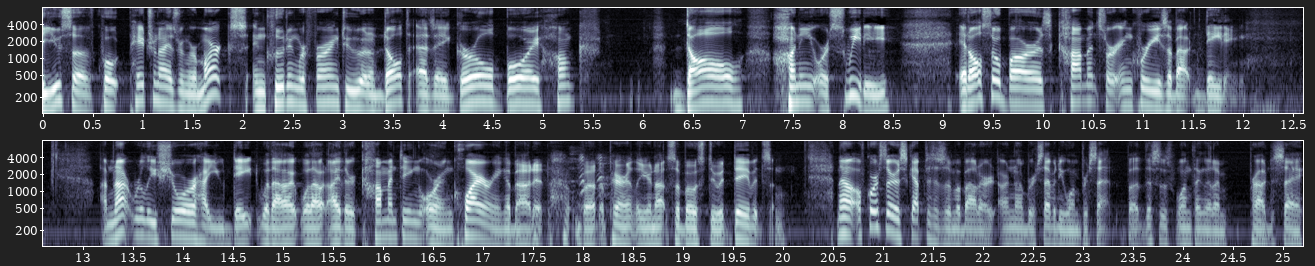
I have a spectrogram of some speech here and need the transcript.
the use of, quote, patronizing remarks, including referring to an adult as a girl, boy, hunk, doll, honey, or sweetie. It also bars comments or inquiries about dating. I'm not really sure how you date without without either commenting or inquiring about it, but apparently you're not supposed to at Davidson. Now, of course, there is skepticism about our, our number, 71%, but this is one thing that I'm proud to say.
